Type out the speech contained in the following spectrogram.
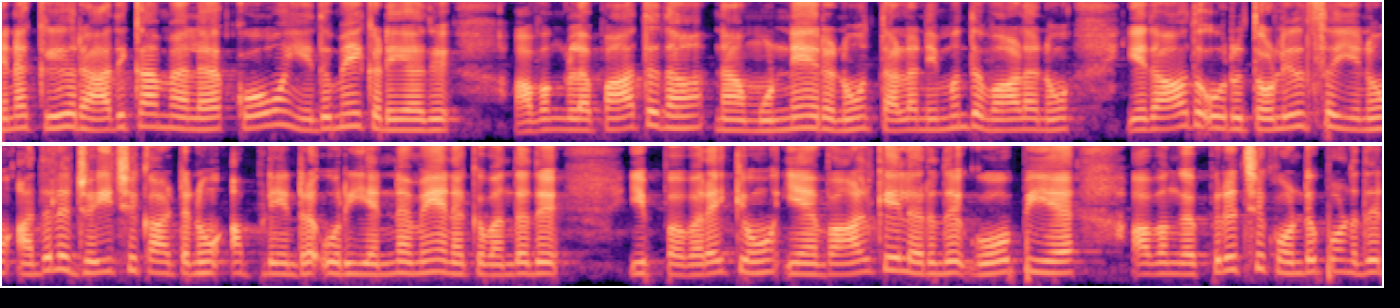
எனக்கு ராதிகா மேல கோவம் எதுவுமே கிடையாது. அவங்கள பார்த்து தான் நான் முன்னேறணும் தலை நிமிந்து வாழணும் ஏதாவது ஒரு தொழில் செய்யணும் அதில் ஜெயிச்சு காட்டணும் அப்படின்ற ஒரு எண்ணமே எனக்கு வந்தது. இப்போ வரைக்கும் என் வாழ்க்கையிலேருந்து கோபியை அவங்க பிரித்து கொண்டு போனது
